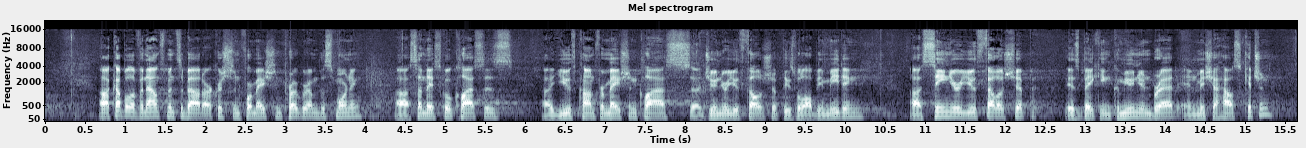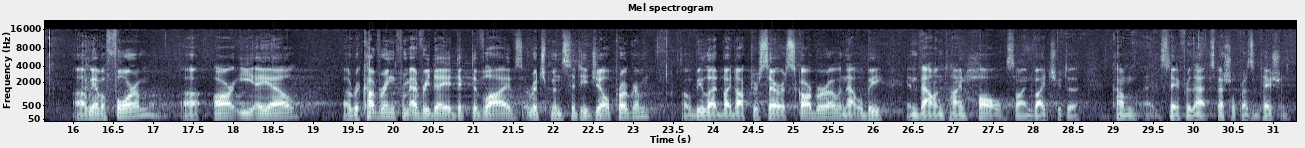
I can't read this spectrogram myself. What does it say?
Uh, a couple of announcements about our Christian formation program this morning uh, Sunday school classes, uh, youth confirmation class, uh, junior youth fellowship, these will all be meeting. Senior youth fellowship is baking communion bread in Misha House Kitchen. we have a forum, R E A L, Recovering from Everyday Addictive Lives, a Richmond City jail program. It will be led by Dr. Sarah Scarborough, and that will be in Valentine Hall. So I invite you to come and stay for that special presentation.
